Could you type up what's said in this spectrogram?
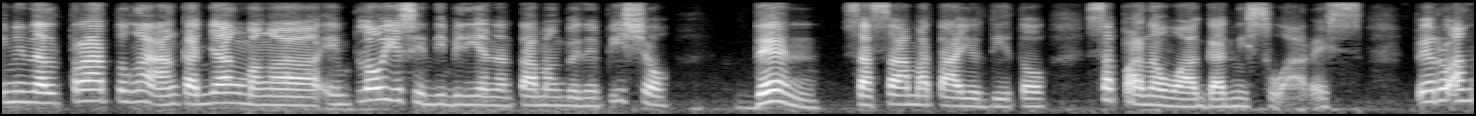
iminaltrato nga ang kanyang mga employees, hindi binigyan ng tamang benepisyo, then sasama tayo dito sa panawagan ni Suarez. Pero ang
